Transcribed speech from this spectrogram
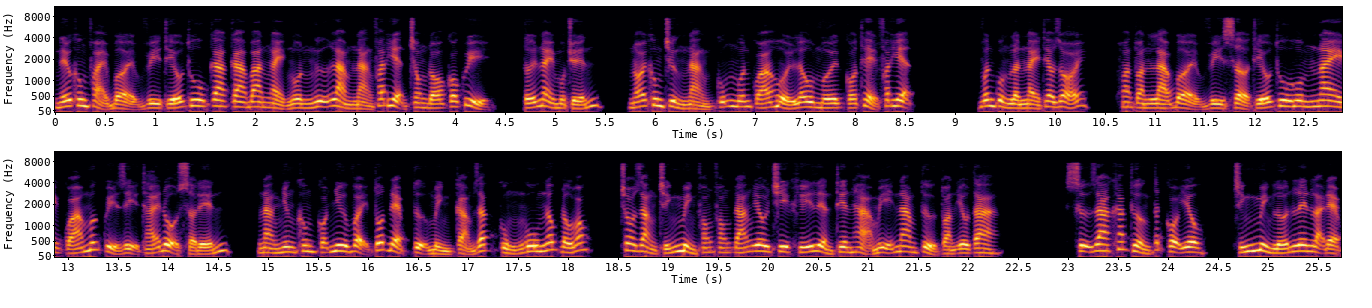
nếu không phải bởi vì thiếu thu ca ca ban ngày ngôn ngữ làm nàng phát hiện trong đó có quỷ, tới này một chuyến, nói không chừng nàng cũng muốn quá hồi lâu mới có thể phát hiện. Vân cuồng lần này theo dõi, hoàn toàn là bởi vì sở thiếu thu hôm nay quá mức quỷ dị thái độ sở đến, nàng nhưng không có như vậy tốt đẹp tự mình cảm giác cùng ngu ngốc đầu óc, cho rằng chính mình phong phóng đáng yêu chi khí liền thiên hạ Mỹ nam tử toàn yêu ta. Sự ra khác thường tất có yêu, chính mình lớn lên lại đẹp,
